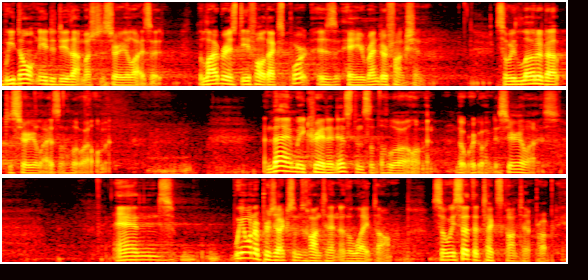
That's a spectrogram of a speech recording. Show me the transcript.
we don't need to do that much to serialize it. The library's default export is a render function. So we load it up to serialize the hello element. And then we create an instance of the hello element that we're going to serialize. And we want to project some content in the light DOM. So we set the text content property.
